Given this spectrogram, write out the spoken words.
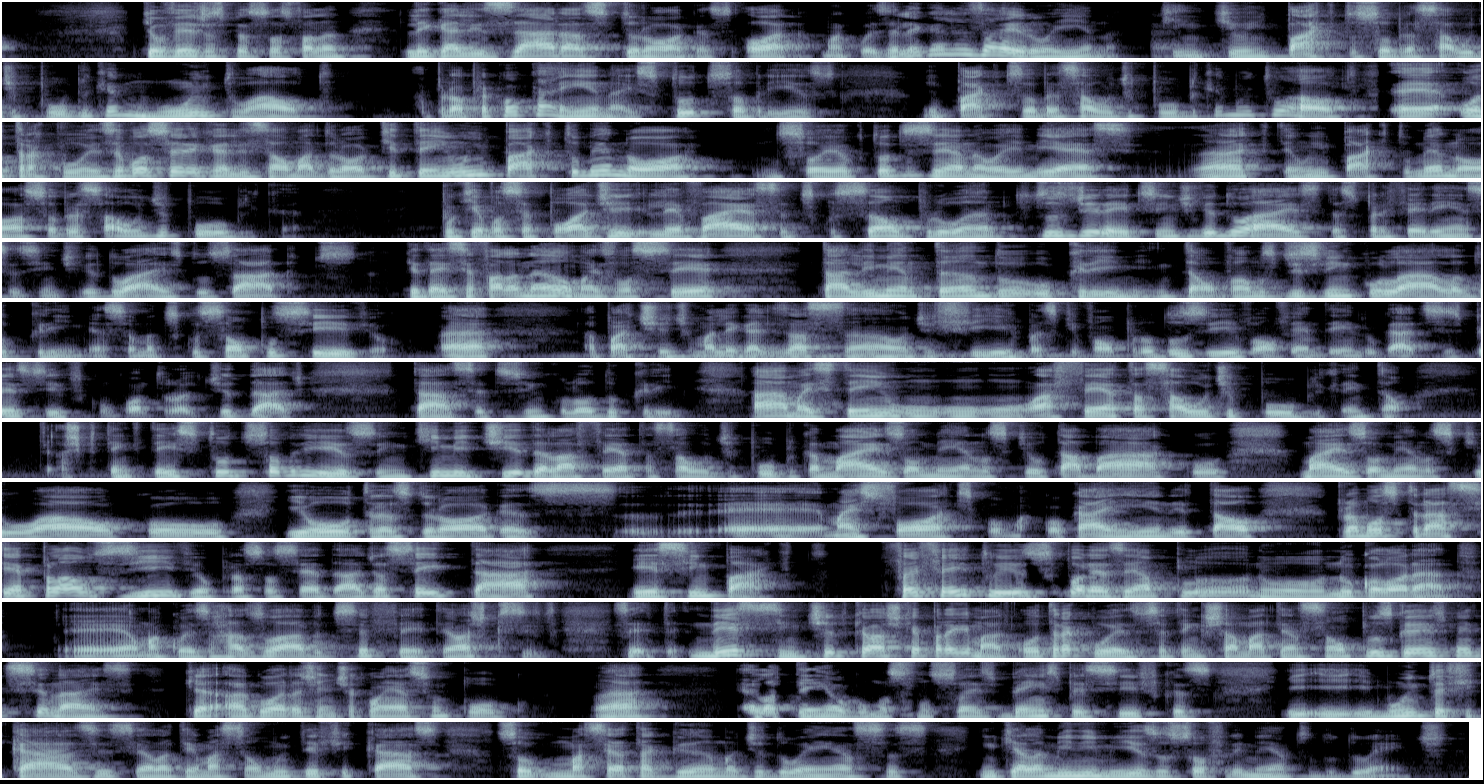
que eu vejo as pessoas falando legalizar as drogas. Ora, uma coisa é legalizar a heroína, que, que o impacto sobre a saúde pública é muito alto. A própria cocaína, estudo sobre isso. O impacto sobre a saúde pública é muito alto. É, outra coisa é você legalizar uma droga que tem um impacto menor. Não sou eu que estou dizendo, é o OMS, né, que tem um impacto menor sobre a saúde pública porque você pode levar essa discussão para o âmbito dos direitos individuais, das preferências individuais, dos hábitos. Que daí você fala, não, mas você está alimentando o crime. Então, vamos desvinculá-la do crime. Essa é uma discussão possível, né? a partir de uma legalização de firmas que vão produzir, vão vender em lugares específicos, com controle de idade. Tá, você desvinculou do crime. Ah, mas tem um, um, um afeta a saúde pública. Então, acho que tem que ter estudo sobre isso, em que medida ela afeta a saúde pública, mais ou menos que o tabaco, mais ou menos que o álcool e outras drogas é, mais fortes, como a cocaína e tal, para mostrar se é plausível para a sociedade aceitar esse impacto. Foi feito isso, por exemplo, no, no Colorado é uma coisa razoável de ser feita. Eu acho que, se, se, nesse sentido, que eu acho que é pragmático. Outra coisa, você tem que chamar atenção para os ganhos medicinais, que agora a gente já conhece um pouco. Né? Ela tem algumas funções bem específicas e, e, e, muito eficazes, ela tem uma ação muito eficaz sobre uma certa gama de doenças em que ela minimiza o sofrimento do doente.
